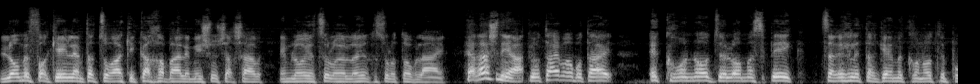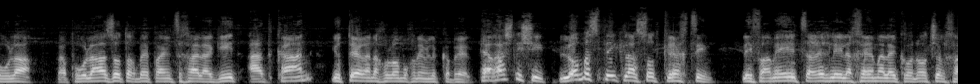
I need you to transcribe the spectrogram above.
לא מפרקים להם את הצורה כי ככה בא למישהו שעכשיו הם לא יצאו, לא, לא יכנסו לו טוב לעין. הערה שנייה, גבירותיי ורבותיי, עקרונות זה לא מספיק, צריך לתרגם עקרונות לפעולה. והפעולה הזאת הרבה פעמים צריכה להגיד, עד כאן, יותר אנחנו לא מוכנים לקבל. הערה שלישית, לא מספיק לעשות קרחצים, לפעמים צריך להילחם על העקרונות שלך.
